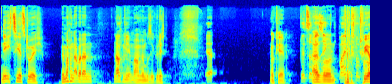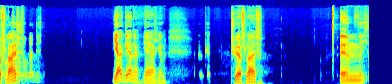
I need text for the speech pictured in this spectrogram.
Nee, ich ziehe jetzt durch. Wir machen aber dann nach Okay. mir machen wir Musik, würde ich. Ja. Okay. Willst du Also, Tree of Life? oder nicht? Ja, gerne. Ja, ja, Okay. gerne. Okay. Tree of Life. Ähm, welche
